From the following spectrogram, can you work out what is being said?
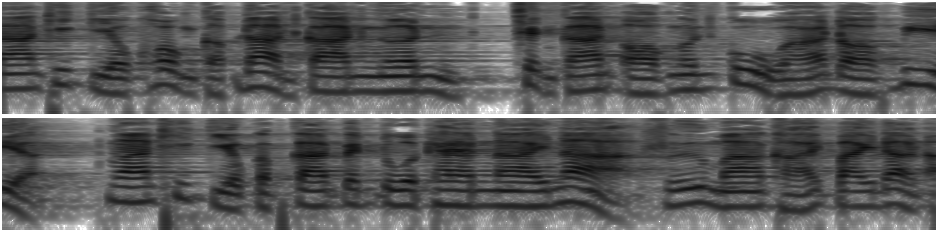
งานที่เกี่ยวข้องกับด้านการเงิน เช่นการออกเงินกู้หาดอกเบี้ย งานที่เกี่ยวกับการเป็นตัวแทนนายหน้า ซื้อมาขายไปด้านอ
